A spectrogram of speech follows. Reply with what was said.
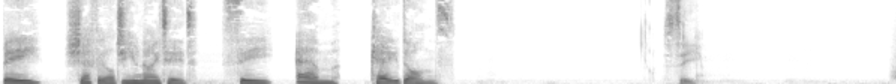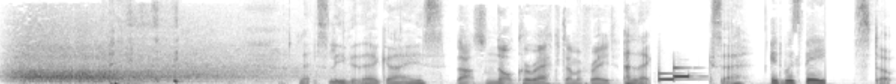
B. Sheffield United. C. M. K. Dons. C. Let's leave it there, guys. That's not correct, I'm afraid. Alexa, It was B. stop.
